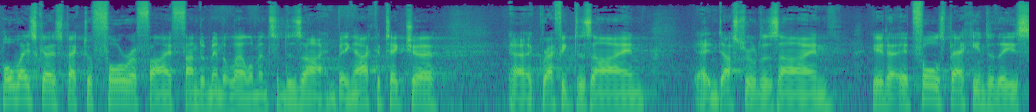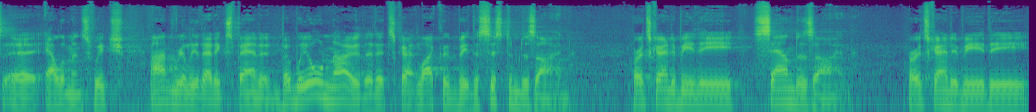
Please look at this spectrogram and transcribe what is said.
always goes back to four or five fundamental elements of design, being architecture, uh, graphic design, industrial design, it falls back into these uh, elements which aren't really that expanded. But we all know that it's likely to be the system design, or it's going to be the sound design, or it's going to be the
